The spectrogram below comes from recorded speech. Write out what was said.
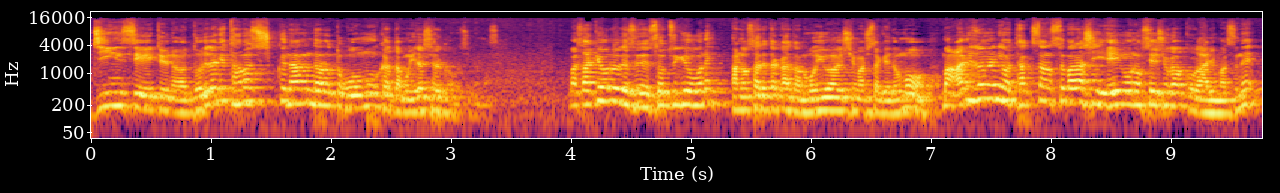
人生というのはどれだけ楽しくなるんだろうと思う方もいらっしゃるかもしれません。まあ、先ほどですね卒業をねあのされた方のお祝いしましたけども、まあ、アリゾナにはたくさん素晴らしい英語の聖書学校がありますね。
